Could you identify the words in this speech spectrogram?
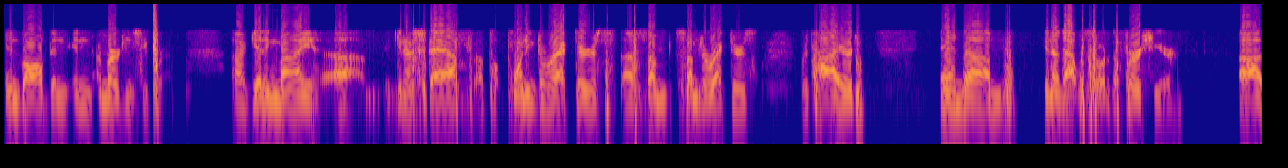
involved in, in emergency prep. Uh, getting my um, you know staff, appointing directors. Uh, some some directors retired, and um, you know that was sort of the first year. Uh,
